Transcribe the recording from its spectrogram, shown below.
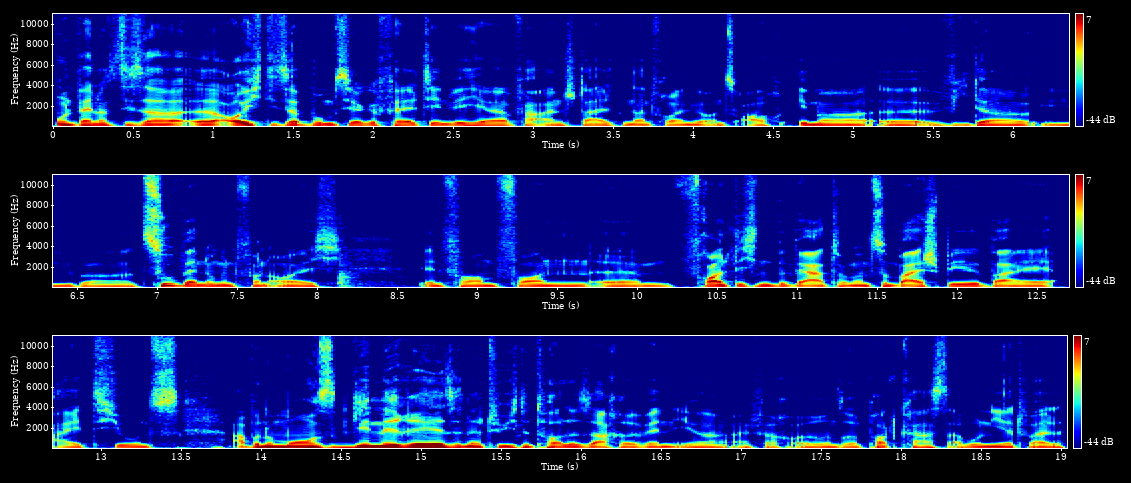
Und wenn uns dieser, äh, euch dieser Bums hier gefällt, den wir hier veranstalten, dann freuen wir uns auch immer äh, wieder über Zuwendungen von euch. In Form von ähm, freundlichen Bewertungen, zum Beispiel bei iTunes. Abonnements generell sind natürlich eine tolle Sache, wenn ihr einfach unseren Podcast abonniert, weil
